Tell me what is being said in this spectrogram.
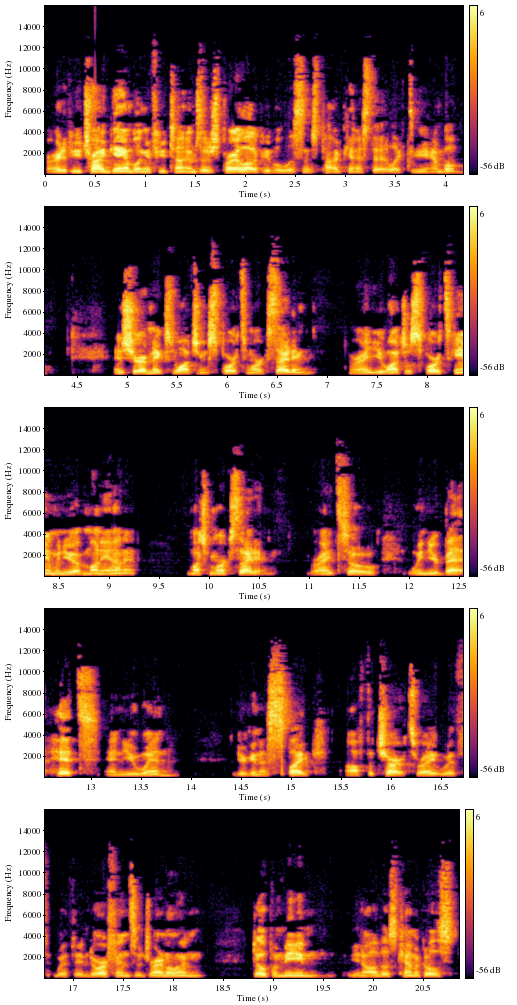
right? If you try gambling a few times, there's probably a lot of people listening to this podcast that like to gamble. And sure, it makes watching sports more exciting, right? You watch a sports game when you have money on it, much more exciting, right? So when your bet hits and you win, you're going to spike off the charts, right? With with endorphins, adrenaline, dopamine, you know, all those chemicals.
